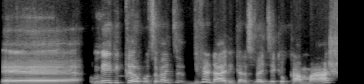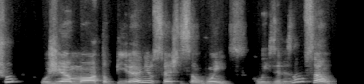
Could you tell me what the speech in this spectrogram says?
É, o meio de campo, você vai dizer, de verdade, cara, você vai dizer que o Camacho, o Jean Mota, o Pirani e o Sanches são ruins? Ruins eles não são.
